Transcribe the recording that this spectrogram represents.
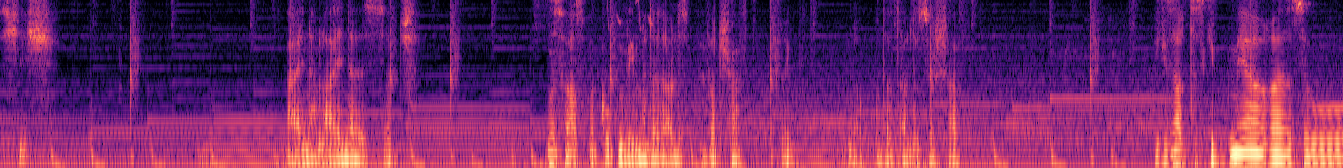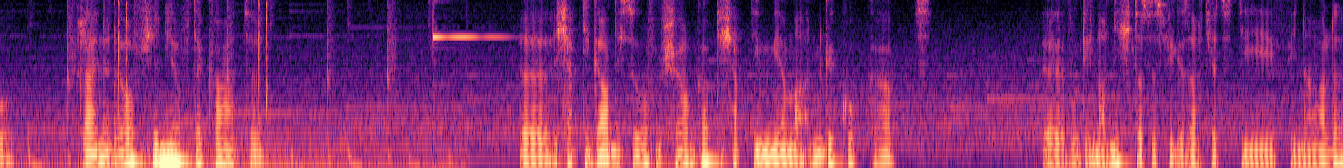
ich nicht. Ein alleine ist das. Muss man erstmal gucken, wie man das alles bewirtschaftet kriegt und ob man das alles so schafft. Wie gesagt, es gibt mehrere so kleine Dörfchen hier auf der Karte. Äh, ich habe die gar nicht so auf dem Schirm gehabt. Ich habe die mir mal angeguckt gehabt, äh, wo die noch nicht. Das ist wie gesagt jetzt die finale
